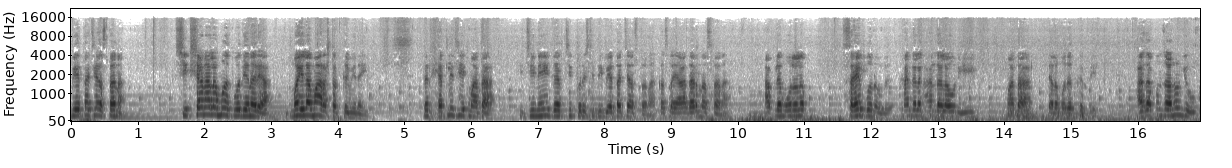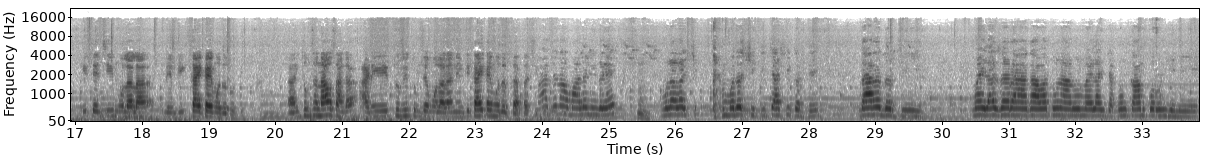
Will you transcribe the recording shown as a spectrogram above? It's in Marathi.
बेताची असताना शिक्षणाला महत्त्व देणाऱ्या महिला महाराष्ट्रात कमी नाही तर ह्यातलीच एक माता की जिने घरची परिस्थिती बेताची असताना कसलाही आधार नसताना आपल्या मुलाला साहेब बनवलं खांद्याला खांदा लावून ही माता त्याला मदत करते आज आपण जाणून घेऊ की त्यांची मुलाला नेमकी काय काय मदत होते आणि तुमचं नाव सांगा आणि तुम्ही तुमच्या मुलाला नेमकी काय काय मदत करता? माझं नाव माला निंगळे. मुलाला मदत शेतीची अशी करते दारं धरती महिला जरा गावातून आणून महिलांच्याकडून काम करून घेणे.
